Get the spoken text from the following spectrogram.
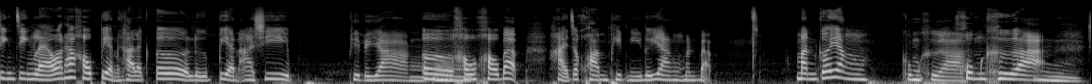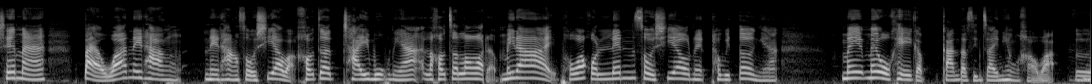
จริง ๆ แล้วถ้าเขาเปลี่ยน character หรือเปลี่ยนอาชีพผิดหรือยังเออเขาเขาแบบหายจากความผิดนี้หรือยังมันแบบ มันก็ยังคลุมเครือ คลุมเครืออืมใช่ไหมแต่ว่าในทางในทางโซเชียลอะเขาจะใช้มุกเนี้ย แล้วเขาจะรอดอะไม่ได้ เพราะว่าคนเล่นโซเชียลในทวิตเตอร์อย่างเงี้ยไม่ไม่โอเคกับการตัดสินใจนี้ของเขาอะเออ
